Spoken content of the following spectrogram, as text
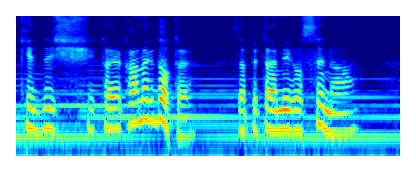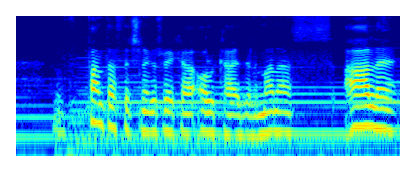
kiedyś to jako anegdotę zapytałem jego syna, fantastycznego człowieka, Olka Edelmana, ale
